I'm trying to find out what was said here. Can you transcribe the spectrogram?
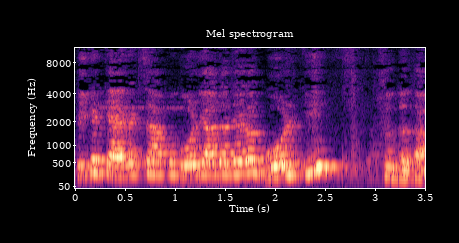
ठीक है? कैरेट से आपको गोल्ड याद आ जाएगा। गोल्ड की शुद्धता।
